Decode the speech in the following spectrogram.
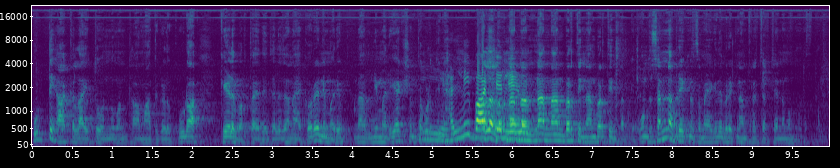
ಹುಟ್ಟಿ ಹಾಕಲಾಯಿತು ಅನ್ನುವಂತಹ ಮಾತುಗಳು ಕೂಡ ಕೇಳಿ ಬರ್ತಾ ಇದೆ ಜಲಜನಾಯಕ್ ಅವರೇ. ನಿಮ್ಮ ನಾನ್- ನಿಮ್ಮ ರಿಯಾಕ್ಷನ್ ತಗೊಳ್ತೀನಿ. ಹಳ್ಳಿ ಭಾಷೆಯಲ್ಲಿ ನಾನು ಬರ್ತೀನಿ ನಾನು ಬರ್ತೀನಿ ತಮಗೆ. ಒಂದು ಸಣ್ಣ ಬ್ರೇಕ್ನ ಸಮಯ ಆಗಿದೆ ಬ್ರೇಕ್ ನಂತರ ಚರ್ಚೆಯನ್ನು ಮುಂದುವರಿಸ್ತೀನಿ.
